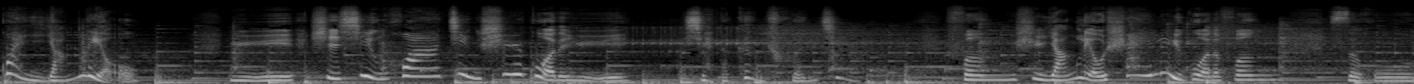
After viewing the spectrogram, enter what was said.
冠以杨柳。雨是杏花浸湿过的雨，显得更纯净；风是杨柳筛绿过的风，似乎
